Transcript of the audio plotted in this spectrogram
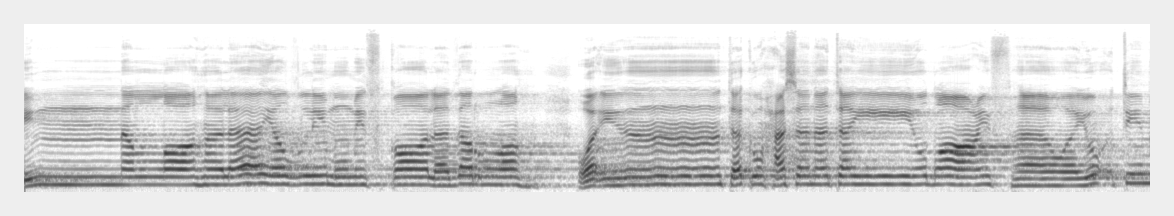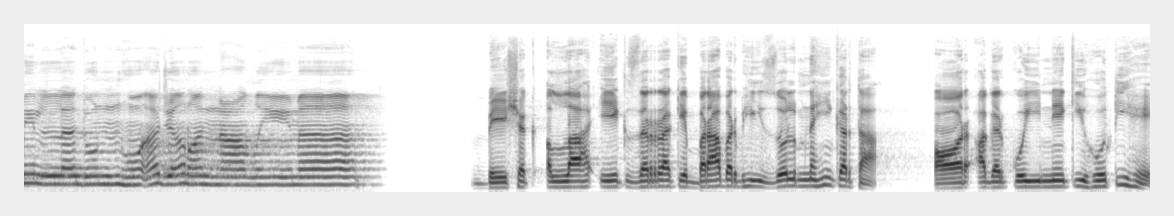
ان اللہ لا يظلم مثقال ذرة وان تك حسنة يضاعفها ويؤت من لدنه اجرا عظيما۔ بے شک اللہ ایک ذرہ کے برابر بھی ظلم نہیں کرتا، اور اگر کوئی نیکی ہوتی ہے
